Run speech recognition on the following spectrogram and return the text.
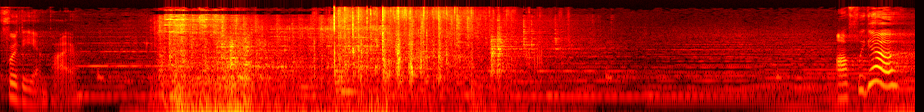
For the Empire. Off we go.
